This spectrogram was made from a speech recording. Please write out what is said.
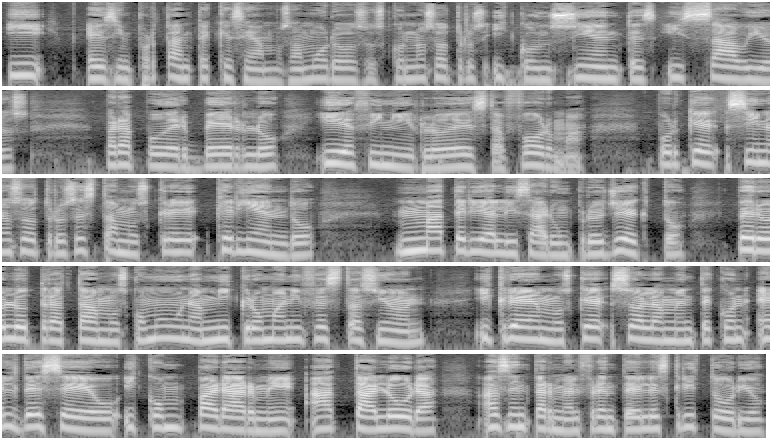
y es importante que seamos amorosos con nosotros y conscientes y sabios para poder verlo y definirlo de esta forma, porque si nosotros estamos queriendo materializar un proyecto, pero lo tratamos como una micro manifestación y creemos que solamente con el deseo y compararme a tal hora a sentarme al frente del escritorio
